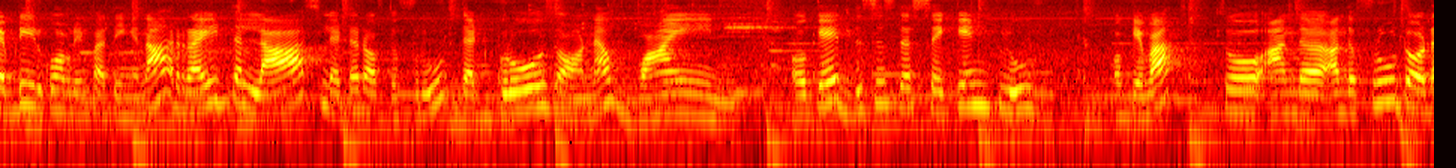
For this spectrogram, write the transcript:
எப்படி இருக்கும் அப்படின்னு பார்த்தீங்கன்னா right the last letter of the fruit that grows on a vine okay this is the second clue ஓகேவா ஸோ அந்த அந்த ஃப்ரூட்டோட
